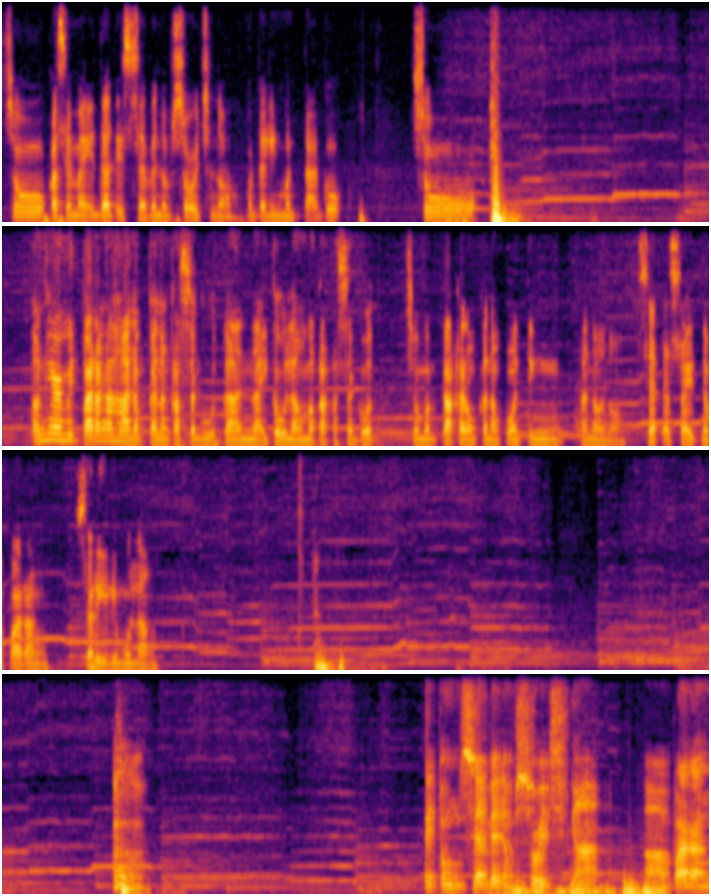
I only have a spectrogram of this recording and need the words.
So, kasi may, that is seven of swords, no? Magaling magtago. So, ang hermit parang hahanap ka ng kasagutan na ikaw lang makakasagot. So, magkakaroon ka ng konting, ano, no? Set aside na parang sarili mo lang. Itong Seven of Swords nga, uh, parang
